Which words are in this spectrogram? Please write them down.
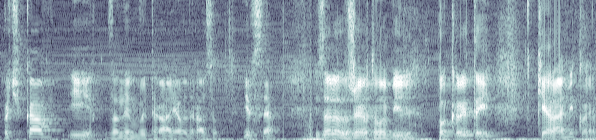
почекав і за ним витирає одразу. І все. І зараз вже автомобіль покритий керамікою.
